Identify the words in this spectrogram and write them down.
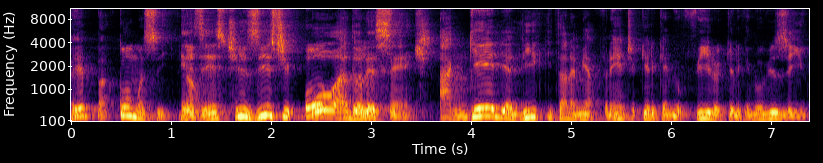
Epa, como assim? Não. Existe, Existe o, o adolescente. adolescente. Aquele hum. ali que está na minha frente, aquele que é meu filho, aquele que é meu vizinho.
